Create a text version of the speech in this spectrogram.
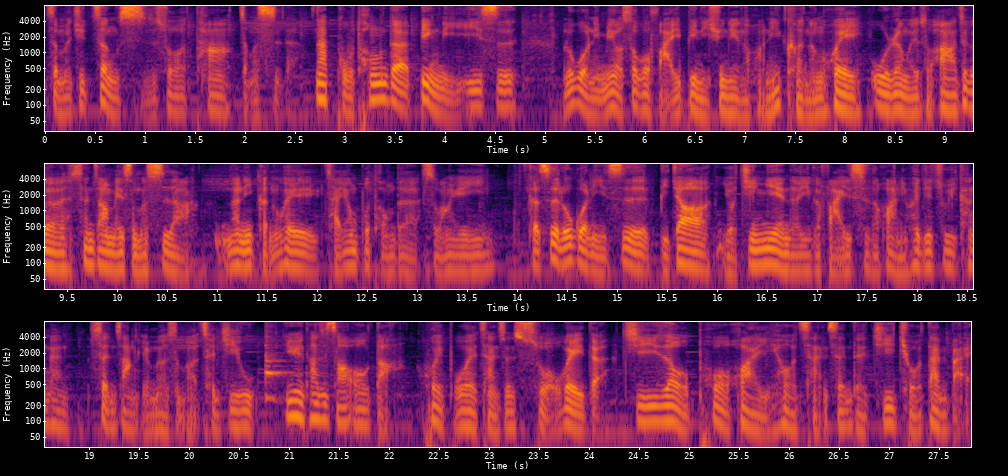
怎么去证实说他怎么死的？那普通的病理医师，如果你没有受过法医病理训练的话，你可能会误认为说啊，这个肾脏没什么事啊，那你可能会采用不同的死亡原因。可是，如果你是比较有经验的一个法医师的话，你会去注意看看肾脏有没有什么沉积物，因为它是遭殴打，会不会产生所谓的肌肉破坏以后产生的肌球蛋白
